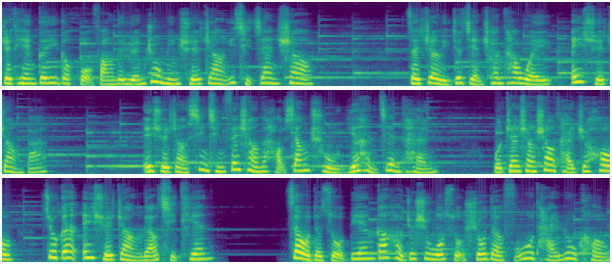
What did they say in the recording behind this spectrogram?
这天跟一个伙房的原住民学长一起站哨，在这里就简称他为 A 学长吧。A 学长性情非常的好相处，也很健谈。我站上哨台之后，就跟 A 学长聊起天。在我的左边刚好就是我所说的服务台入口，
